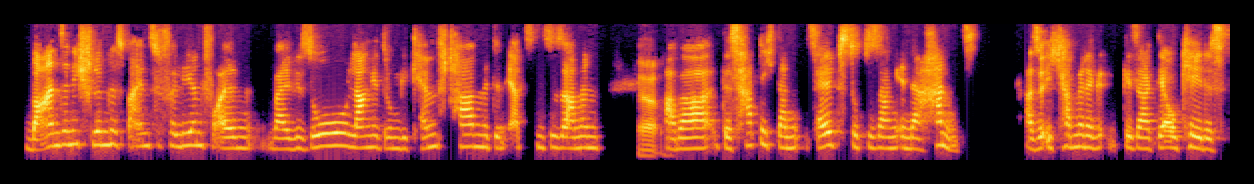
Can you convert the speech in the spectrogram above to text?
wahnsinnig schlimm, das Bein zu verlieren, vor allem, weil wir so lange drum gekämpft haben mit den Ärzten zusammen. Ja. Aber das hatte ich dann selbst sozusagen in der Hand. Also ich habe mir gesagt, ja, okay, das,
